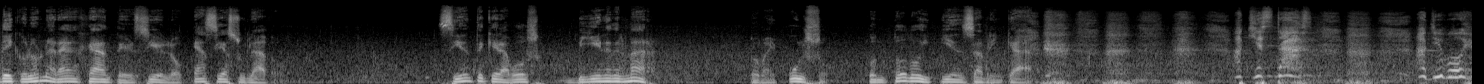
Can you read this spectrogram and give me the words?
de color naranja ante el cielo, casi a su lado. Siente que la voz viene del mar. Toma impulso, con todo y piensa brincar. Aquí estás. Allí voy.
